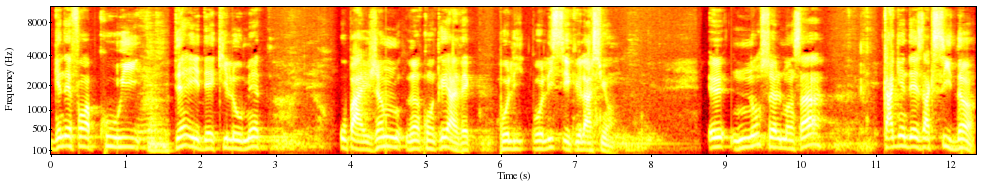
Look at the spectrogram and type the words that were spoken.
des fois à courir des et des kilomètres ou pas jamais rencontrer avec police, police circulation. Et non seulement ça, quand il y a des accidents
